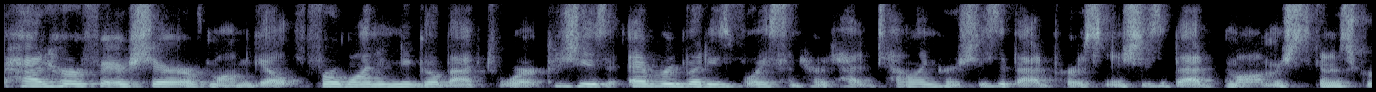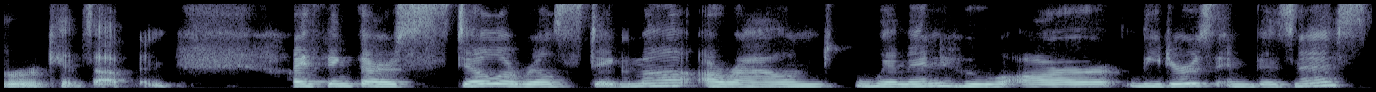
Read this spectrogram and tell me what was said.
had her fair share of mom guilt for wanting to go back to work because she has everybody's voice in her head telling her she's a bad person and she's a bad mom and she's going to screw her kids up and I think there's still a real stigma around women who are leaders in business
